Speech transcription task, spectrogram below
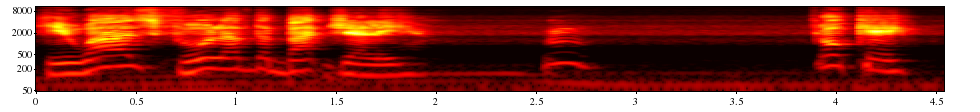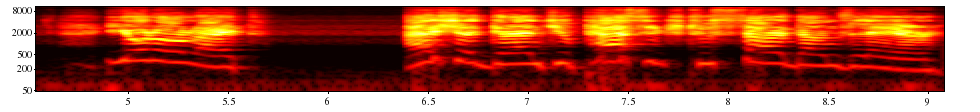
He was full of the butt jelly. Hmm. Okay, you're all right. I shall grant you passage to Sargon's lair,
